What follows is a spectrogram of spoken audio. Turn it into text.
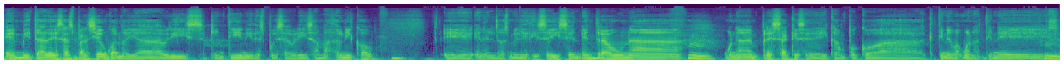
En mitad de esa expansión, cuando ya abrís Quintín y después abrís Amazónico, eh, en el 2016 entra una, Mm. una empresa que se dedica un poco a... que tiene, bueno, tiene, Sí.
